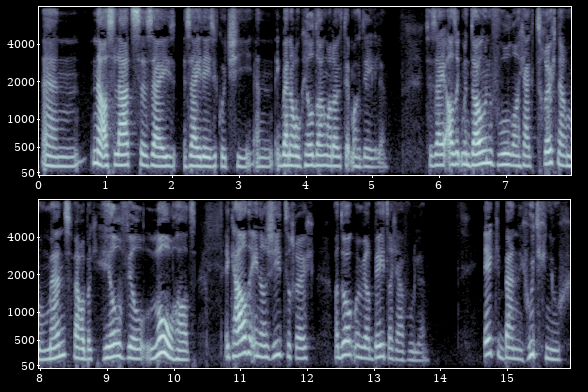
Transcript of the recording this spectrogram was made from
En nou, als laatste zei, zei deze coachie, en ik ben er ook heel dankbaar dat ik dit mag delen. Ze zei, als ik me down voel, dan ga ik terug naar een moment waarop ik heel veel lol had. Ik haal de energie terug, waardoor ik me weer beter ga voelen. Ik ben goed genoeg.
